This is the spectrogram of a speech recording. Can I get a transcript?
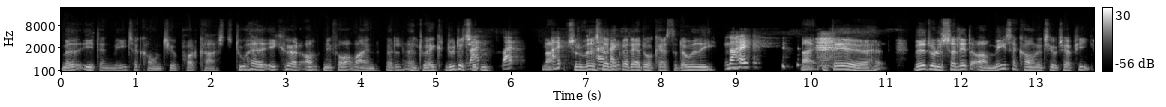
med i den metakognitive podcast. Du havde ikke hørt om den i forvejen, vel? Eller du har ikke lyttet nej, til den? Nej, nej. Så du ved slet ikke, hvad det er, du har kastet dig ud i? Nej. Nej, det øh, ved du så lidt om metakognitiv terapi?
